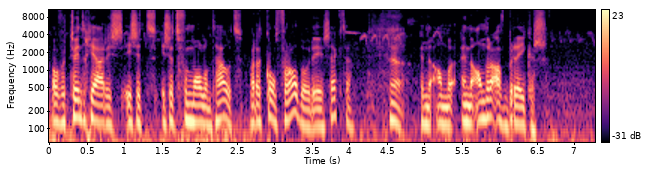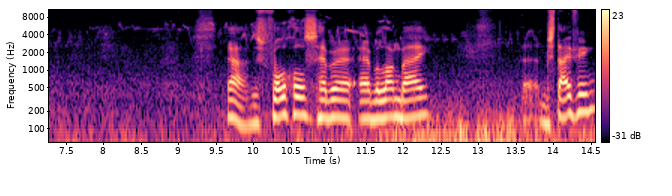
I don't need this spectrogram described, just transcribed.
over twintig jaar is, is, het, is het vermolmd hout. Maar dat komt vooral door de insecten Ja. en de, ander, en de andere afbrekers. ja, dus vogels hebben er belang bij. Eh, bestuiving.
